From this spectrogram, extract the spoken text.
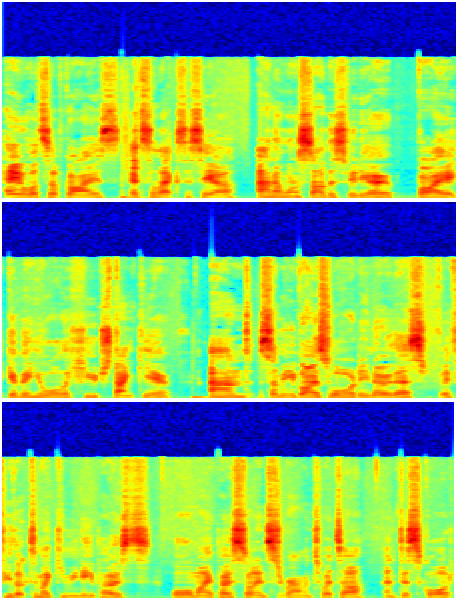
Hey, what's up guys? It's Alexis here, and I want to start this video by giving you all a huge thank you. And some of you guys will already know this if you looked at my community posts, or my posts on Instagram and Twitter and Discord.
